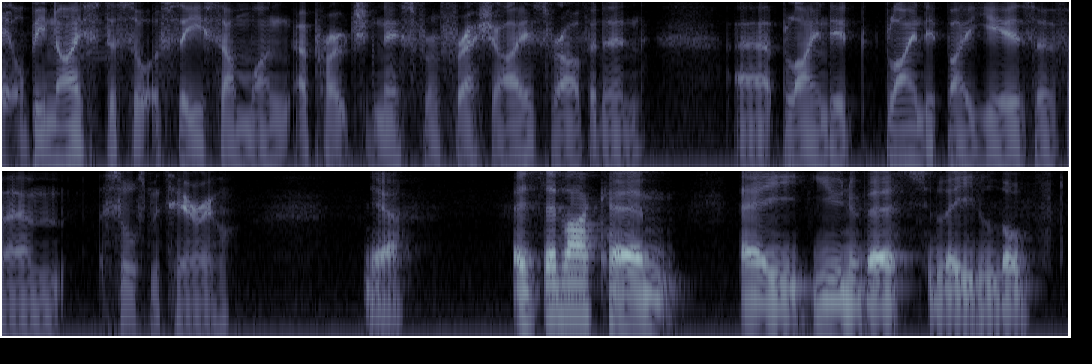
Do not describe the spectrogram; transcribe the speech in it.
it'll be nice to sort of see someone approaching this from fresh eyes rather than uh, blinded blinded by years of um, source material. Yeah, is there like um, a universally loved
